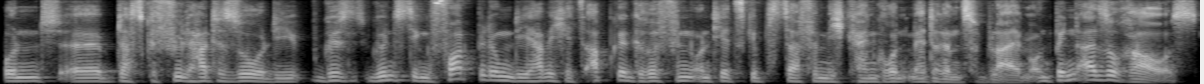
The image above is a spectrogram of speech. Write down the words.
und äh, das Gefühl hatte, so die günstigen Fortbildungen, die habe ich jetzt abgegriffen und jetzt gibt es da für mich keinen Grund mehr drin zu bleiben und bin also raus.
